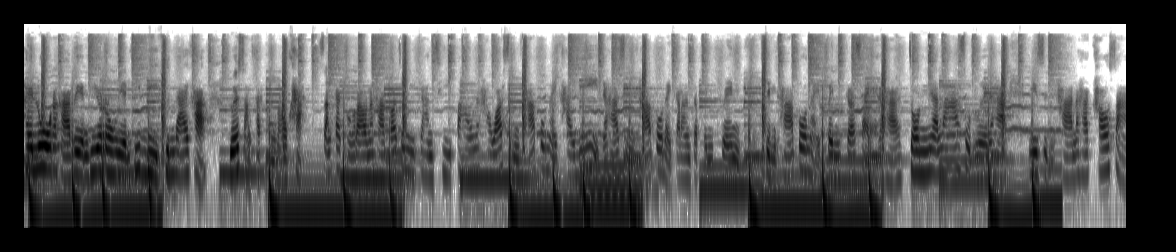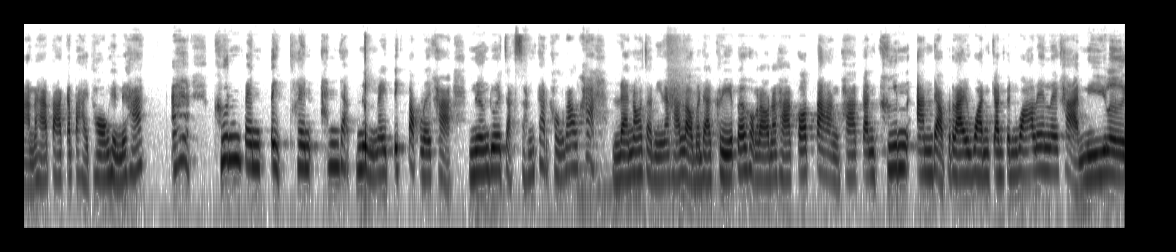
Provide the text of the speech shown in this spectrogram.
ให้ลูกนะคะ เรียนที่โรงเรียนที่ดีขึ้นได้ค่ะ ด้วยสังกัดของเราค่ะ สังกัดของเรานะคะ ก็จะมีการชี้เป้านะคะว่าสินค้าตัวไหนขายดีนะคะ สินค้าตัวไหนกำลังจะเป็นเทรนด์สินค้าตัวไหนเป็นกระแสนะคะ จนเนี่ยล่าสุดเลยนะคะ มีสินค้านะคะข้าวสารนะคะ ตากระต่ายทองเห็นไหมคะอ่าขึ้นเป็นติดเทรนด์อันดับหนึ่งใน Tik t o อกเลยค่ะ เนื่องด้วยจากสังกัดของเราค่ะ และนอกจากนี้นะคะเหล่าบรรดาครีเอเตอร์ของเรานะคะ ก็ต่างพากันขึ้นอันดับรายวันกันเป็นว่าเล่นเลยค่ะนี้เลย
